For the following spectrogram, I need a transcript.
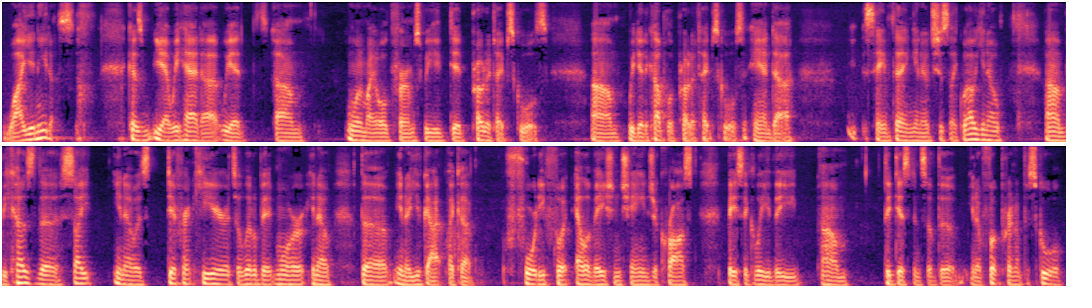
why you need us. Because yeah we had uh, we had um, one of my old firms we did prototype schools. Um, we did a couple of prototype schools. And uh, same thing you know it's just like well you know um, because the site you know is different here it's a little bit more you know the you know you've got like a 40 foot elevation change across basically the um, the distance of the you know footprint of the school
